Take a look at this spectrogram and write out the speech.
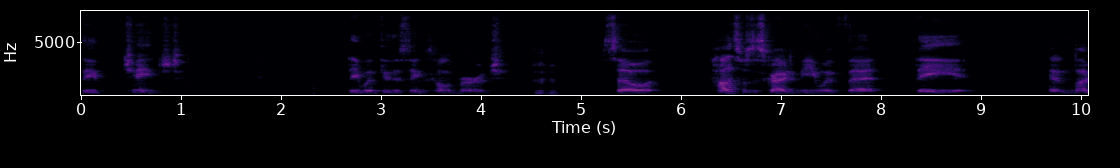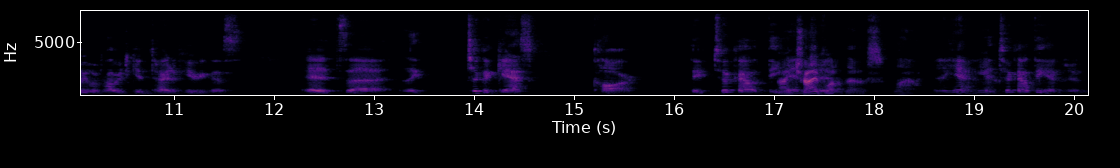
they've changed. They went through this thing called a merge. Mm-hmm. So, how this was described to me was that they, and a lot of people are probably getting tired of hearing this. It's uh, like took a gas car, they took out the. I engine. tried one of those. Wow. Uh, yeah, Yeah. they took out the engine,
